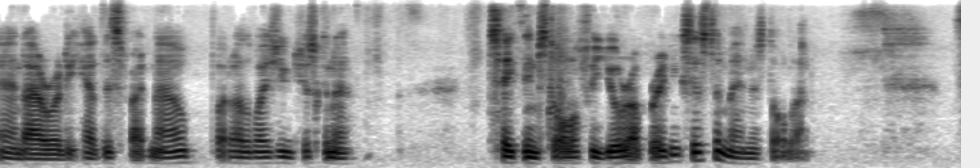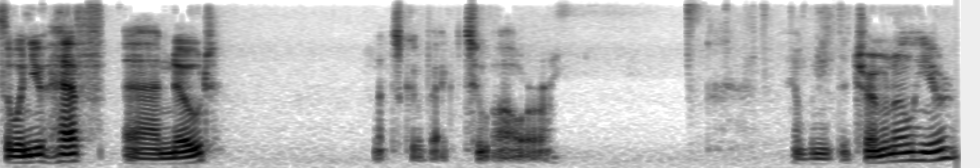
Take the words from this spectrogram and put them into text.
and I already have this right now. But otherwise, you're just gonna take the installer for your operating system and install that. So when you have a Node, let's go back to our, and we need the terminal here,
